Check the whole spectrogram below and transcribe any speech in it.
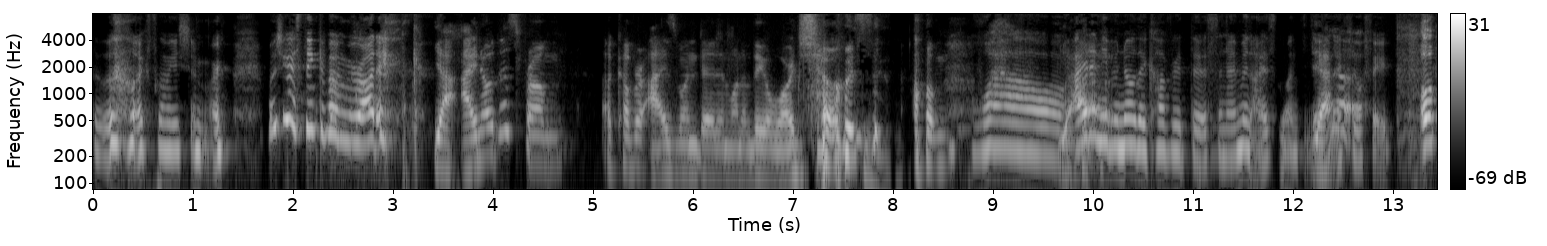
the little exclamation mark. What do you guys think about Neurotic? Yeah, I know this from a cover Eyes One did in one of the award shows. um, Wow, I didn't even know they covered this, and I'm in Iceland. Yeah, I feel fake. oh,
